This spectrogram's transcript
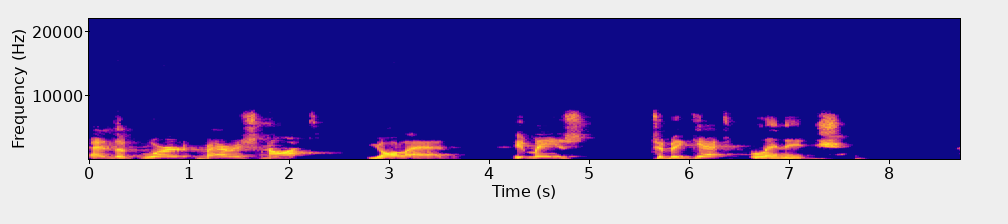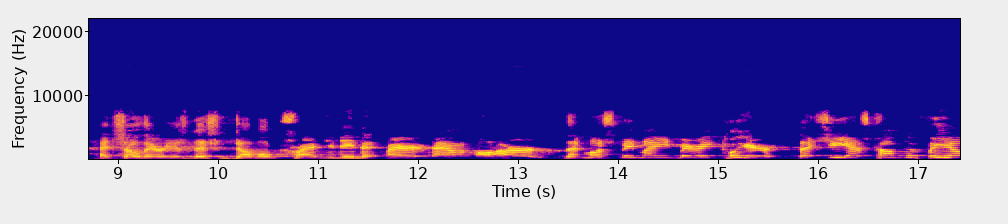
And the word bearish not, yolad. It means to beget lineage. And so there is this double tragedy that bears down upon her that must be made very clear that she has come to feel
